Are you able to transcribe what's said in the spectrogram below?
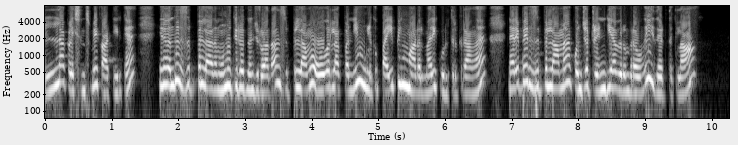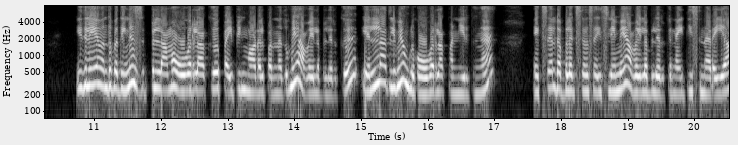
எல்லா கலெக்ஷன்ஸுமே காட்டியிருக்கேன். இது வந்து ஜிப் இல்லாத முன்னூத்தி இருபத்தஞ்சு ரூபா தான். ஜிப் இல்லாம ஓவர்லாக் பண்ணி உங்களுக்கு பைப்பிங் மாடல் மாதிரி கொடுத்துருக்காங்க நிறைய பேர் ஜிப் இல்லாம கொஞ்சம் ட்ரெண்டியா விரும்புறவங்க இதை எடுத்துக்கலாம். இதுலயே வந்து பாத்தீங்கன்னா ஜிப் இல்லாம ஓவர்லாக்கு பைப்பிங் மாடல் பண்ணதுமே அவைலபிள் இருக்கு. எல்லாத்துலயுமே உங்களுக்கு ஓவர்லாக் பண்ணிருக்குங்க எக்ஸ்எல் டபுள் எக்ஸ்எல் சைஸ்லயுமே அவைலபிள் இருக்கு. நைட்டிஸ் நிறையா.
